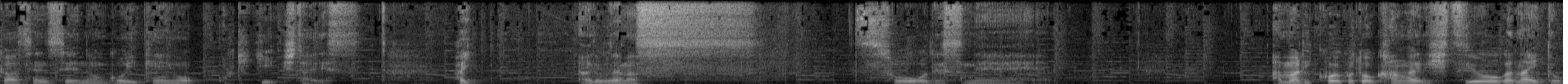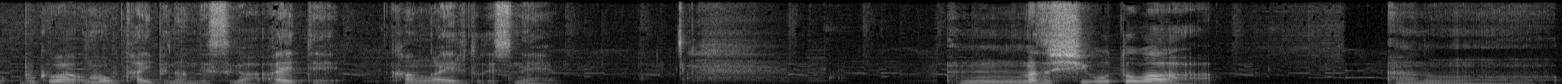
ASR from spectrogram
鹿先生のご意見をお聞きしたいです。はい。ありがとうございます。そうですね。あまりこういうことを考える必要がないと僕は思うタイプなんですがあえて考えるとですねうんまず仕事はあの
